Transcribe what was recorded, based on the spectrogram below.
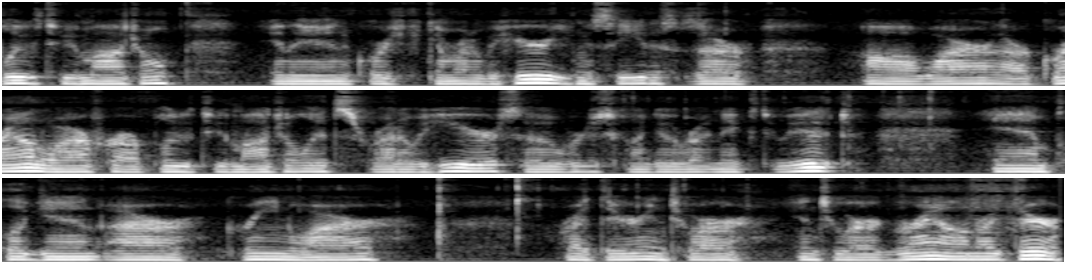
Bluetooth module. And then, of course, if you come right over here, you can see this is our uh, wire, our ground wire for our Bluetooth module. It's right over here, so we're just going to go right next to it and plug in our green wire right there into our into our ground right there.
